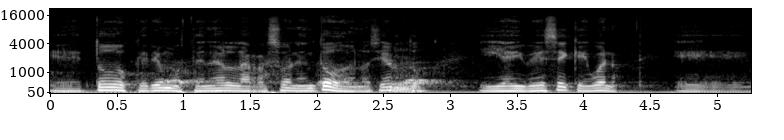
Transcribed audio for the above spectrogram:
eh, todos queremos tener la razón en todo, ¿no es cierto? Mm. Y hay veces que, bueno, eh,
